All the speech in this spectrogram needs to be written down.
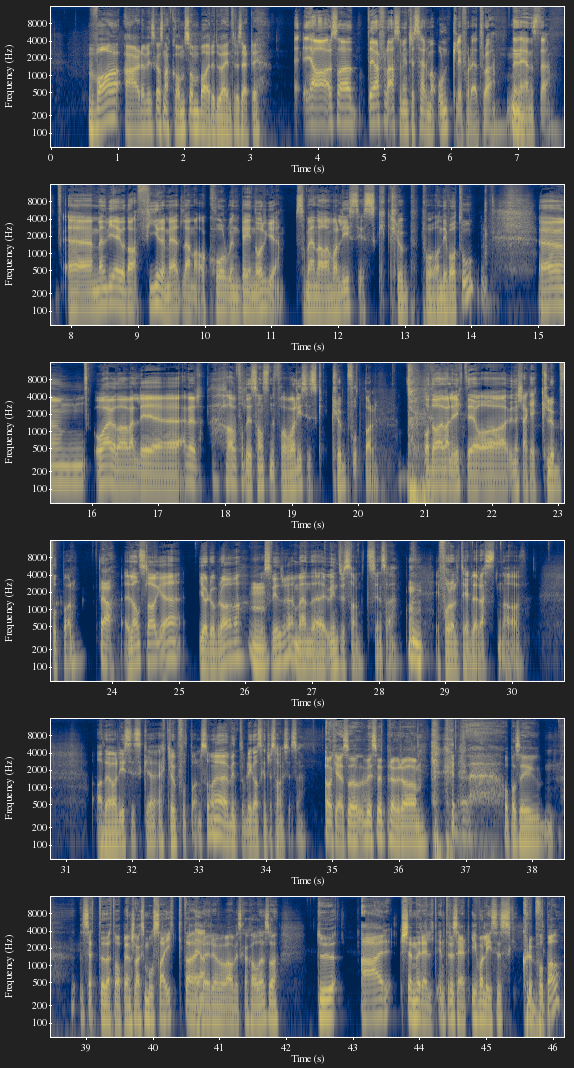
Hva er det vi skal snakke om som bare du er interessert i? Ja, altså, Det er i hvert fall jeg som interesserer meg ordentlig for det, tror jeg. Det er det eneste. Eh, men vi er jo da fire medlemmer av Colwyn Bay Norge, som er en walisisk klubb på nivå to. Um, og jeg er jo da veldig Eller har fått litt sansen for walisisk klubbfotball. Og da er det veldig viktig å understreke klubbfotball. Ja. Landslaget gjør det jo bra, Mm. videre, men det er uinteressant, syns jeg, Mm. i forhold til resten av, av det walisiske klubbfotballen, som er begynt å bli ganske interessant, syns jeg. Ok, så hvis vi prøver å håper å si, sette dette opp i en slags mosaikk, da, Ja. eller hva vi skal kalle det, så du er generelt interessert i walisisk klubbfotball?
